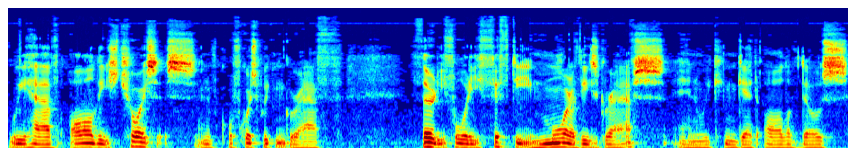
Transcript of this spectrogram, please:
we have all these choices. And of course we can graph 30, 40, 50 more of these graphs and we can get all of those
